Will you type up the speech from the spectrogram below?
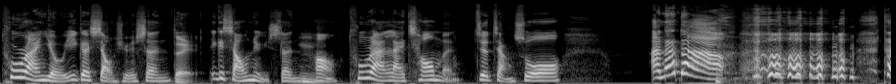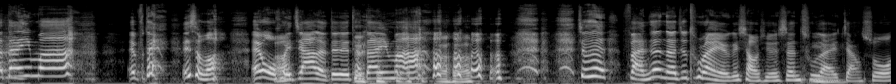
突然有一个小学生，对，一个小女生，哈、嗯哦，突然来敲门，就讲说。啊，娜达，他答应吗？哎，不对，哎，什么？哎，我回家了。啊、对对，他答应吗？就是反正呢，就突然有一个小学生出来讲说：“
